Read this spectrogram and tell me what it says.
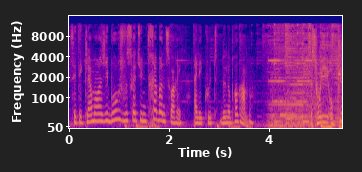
C'était Clermont Agibourg. Je vous souhaite une très bonne soirée à l'écoute de nos programmes. Soyez au cœur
